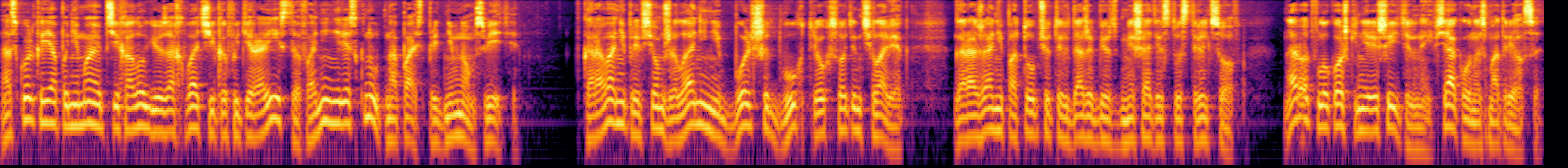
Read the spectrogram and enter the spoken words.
Насколько я понимаю психологию захватчиков и террористов, они не рискнут напасть при дневном свете. В караване при всем желании не больше двух-трех сотен человек. Горожане потопчут их даже без вмешательства стрельцов. Народ в Лукошке нерешительный, всякого насмотрелся.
